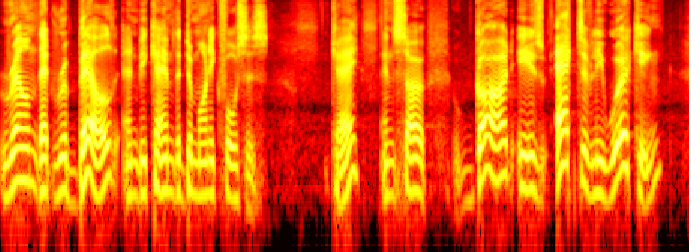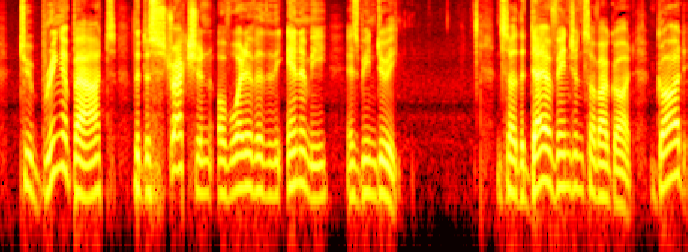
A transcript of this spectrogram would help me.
realm that rebelled and became the demonic forces. Okay? And so God is actively working to bring about the destruction of whatever the enemy has been doing. And so the day of vengeance of our God, God,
